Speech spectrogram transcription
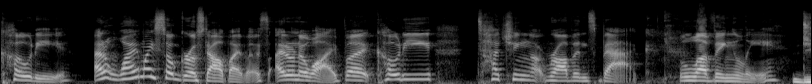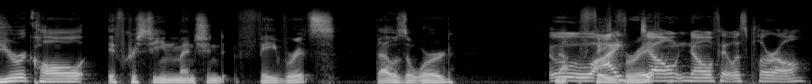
Kody. I don't, why am I so grossed out by this? I don't know why, but Kody touching Robyn's back lovingly. Do you recall if Christine mentioned favorites? That was the word. Ooh, I don't know if it was plural.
